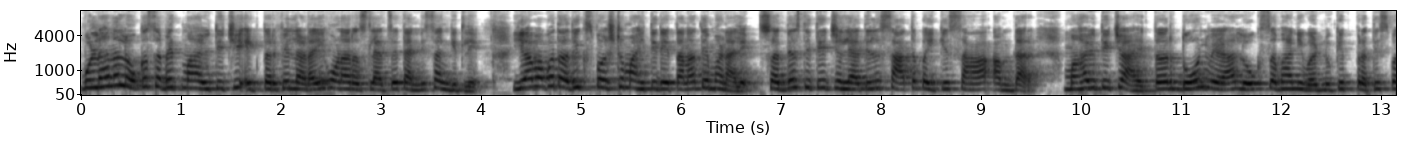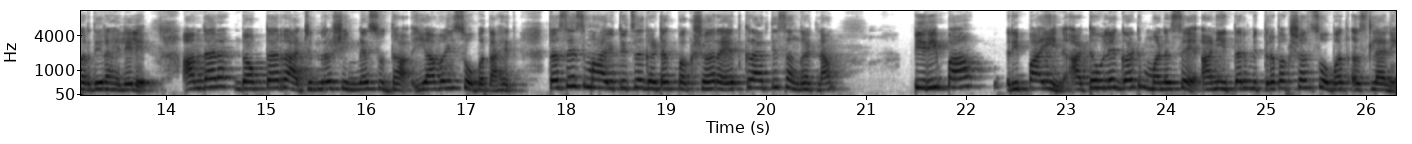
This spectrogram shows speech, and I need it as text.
बुलढाणा लोकसभेत महायुतीची एकतर्फी लढाई होणार असल्याचे त्यांनी सांगितले. याबाबत अधिक स्पष्ट माहिती देताना ते म्हणाले सद्यस्थितीत जिल्ह्यातील सात पैकी सहा आमदार महायुतीचे आहेत. तर दोन वेळा लोकसभा निवडणुकीत प्रतिस्पर्धी राहिलेले आमदार डॉक्टर राजेंद्र शिंगणे सुद्धा यावेळी सोबत आहेत. तसेच महायुतीचे घटक पक्ष रयत क्रांती संघटना पिरिपा रिपाईन आठवले गट मनसे आणि इतर मित्रपक्षांसोबत असल्याने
